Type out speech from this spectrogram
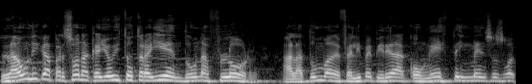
la única persona que yo he visto trayendo una flor a la tumba de Felipe Pirela con este inmenso sol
